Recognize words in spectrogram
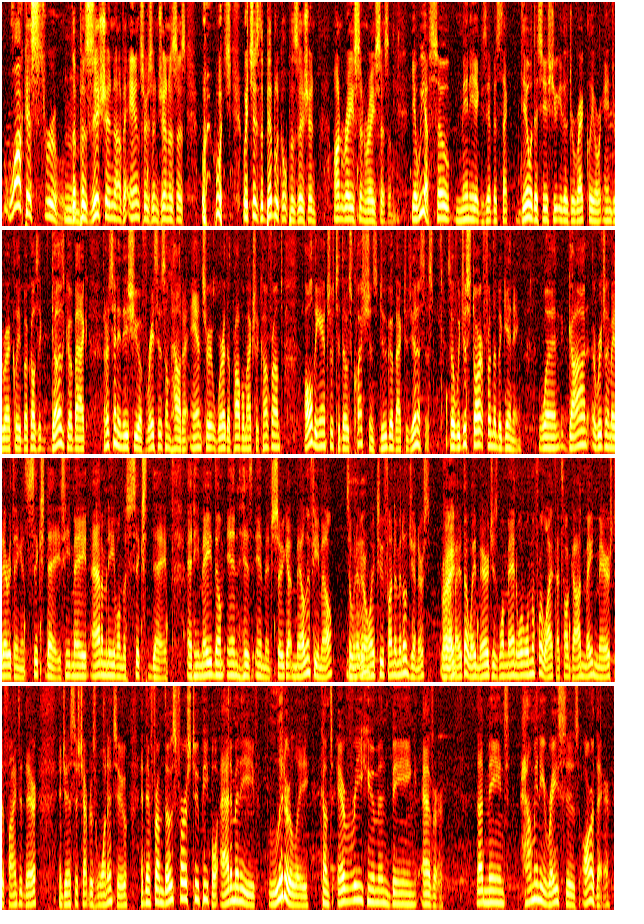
Walk us through mm. the position of Answers in Genesis, which which is the biblical position on race and racism. Yeah, we have so many exhibits that deal with this issue either directly or indirectly because it does go back understanding the issue of racism, how to answer it, where the problem actually comes from. All the answers to those questions do go back to Genesis. So if we just start from the beginning, when God originally made everything in six days, He made Adam and Eve on the sixth day, and He made them in His image. So you got male and female. So mm-hmm. there are only two fundamental genders. Right. God made it that way. Marriage is one man, one woman for life. That's how God made marriage, defines it there in Genesis chapters 1 and 2. And then from those first two people, Adam and Eve, literally comes every human being ever. That means how many races are there?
